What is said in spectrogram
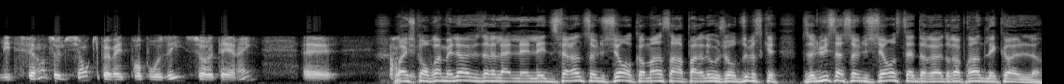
les, différentes solutions qui peuvent être proposées sur le terrain. Euh, oui, je comprends, mais là, les différentes solutions, on commence à en parler aujourd'hui parce que lui, sa solution, c'était de, de reprendre l'école.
